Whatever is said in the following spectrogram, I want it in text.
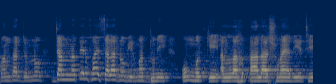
বান্দার জন্য জান্নাতের ফয়সালা নবীর মাধ্যমে উম্মতকে আল্লাহ তালা শোনায়া দিয়েছে।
